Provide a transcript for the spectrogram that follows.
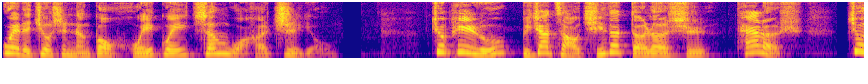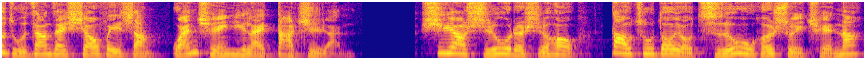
为的就是能够回归真我和自由。就譬如比较早期的德勒斯 （Tellus） 就主张在消费上完全依赖大自然，需要食物的时候。到处都有植物和水泉呐，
